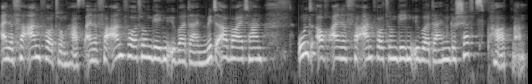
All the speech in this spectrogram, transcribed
eine Verantwortung hast. Eine Verantwortung gegenüber deinen Mitarbeitern und auch eine Verantwortung gegenüber deinen Geschäftspartnern,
